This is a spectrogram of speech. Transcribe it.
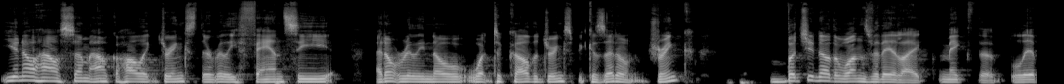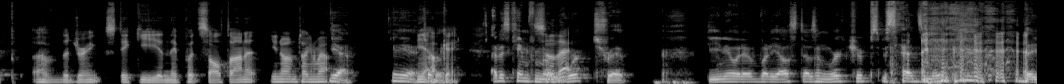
You know how some alcoholic drinks they're really fancy. I don't really know what to call the drinks because I don't drink. But you know the ones where they like make the lip of the drink sticky and they put salt on it. You know what I'm talking about? Yeah. Yeah. Yeah. Yeah. totally. Okay. I just came from So a that- work trip. Do you know what everybody else does on work trips besides me? they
